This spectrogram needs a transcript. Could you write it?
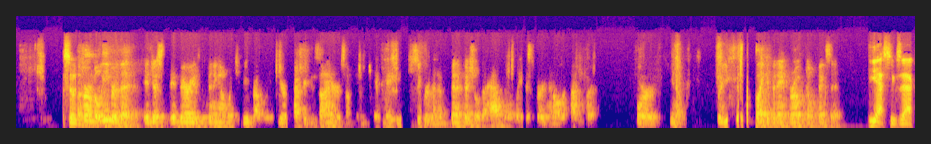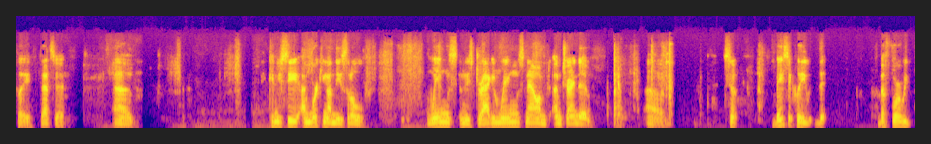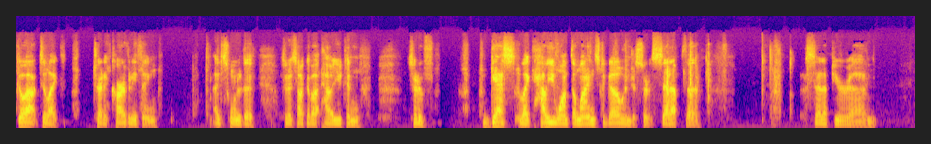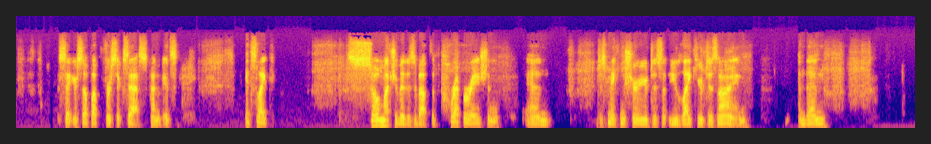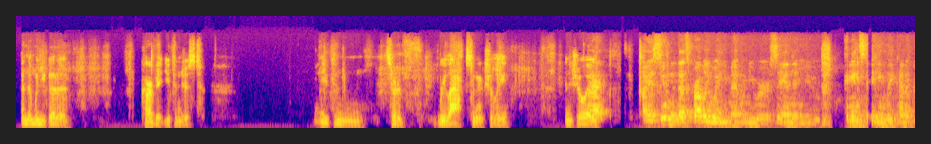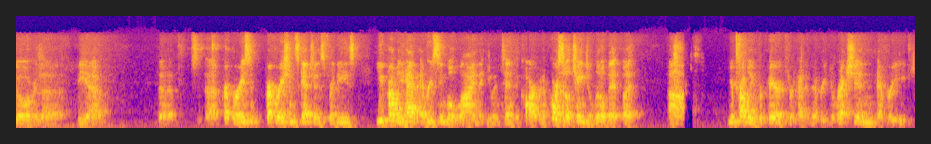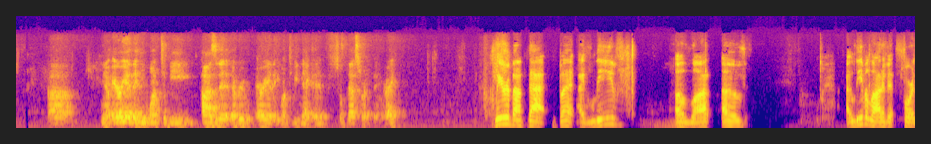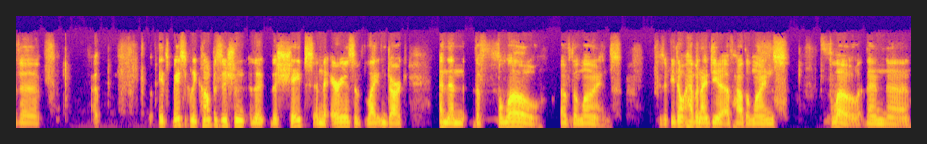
So a firm believer that it just it varies depending on what you do. Probably if you're a graphic designer or something, it may be super beneficial to have the latest version all the time. But for you know, for you, it's like if it ain't broke, don't fix it. Yes, exactly. That's it. Uh, can you see? I'm working on these little wings and these dragon wings now. I'm I'm trying to. Um, so basically, the, before we go out to like try to carve anything, I just wanted to sort of talk about how you can sort of guess like how you want the lines to go and just sort of set up the set up your um, set yourself up for success kind of. It's it's like so much of it is about the preparation and just making sure you're des- you like your design and then and then when you go to carve it you can just you can sort of relax and actually enjoy I, I assume that that's probably what you meant when you were saying that you painstakingly kind of go over the the uh, the uh, preparation preparation sketches for these. You probably have every single line that you intend to carve, and of course it'll change a little bit, but uh, you're probably prepared for kind of every direction, every uh, you know area that you want to be positive, every area that you want to be negative, so that sort of thing, right? Clear about that, but I leave a lot of I leave a lot of it for the it's basically composition the the shapes and the areas of light and dark and then the flow of the lines because if you don't have an idea of how the lines flow then uh,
